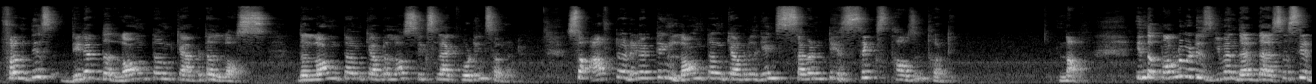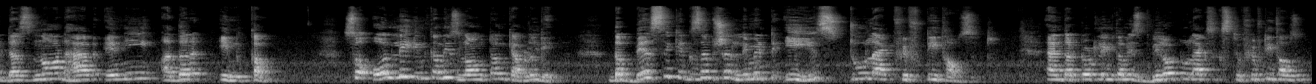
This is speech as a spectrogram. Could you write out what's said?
From this deduct the long-term capital loss. The long-term capital loss 6 lakh 14 So after deducting long-term capital gain 76,030. Now in the problem it is given that the associate does not have any other income. So only income is long-term capital gain. The basic exemption limit is 2 lakh 50,000 and the total income is below 2 lakh 50,000.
